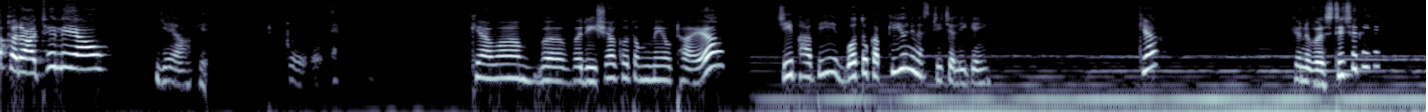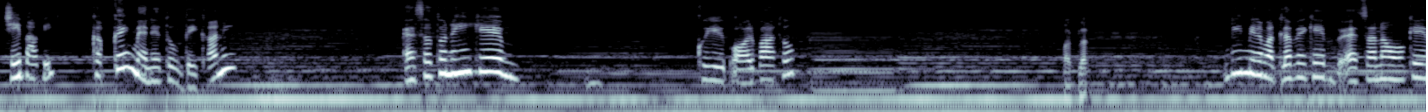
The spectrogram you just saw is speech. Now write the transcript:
पराठे ले आओ। ये आगे। क्या वहाँ वरीशा को तुमने उठाया? जी भाभी वो तो कब की यूनिवर्सिटी चली गई? क्या? यूनिवर्सिटी चली गई? जी भाभी। कब गई? मैंने तो देखा नहीं। ऐसा तो नहीं कि कोई और बात हो। मतलब? नहीं मेरा मतलब है कि ऐसा ना हो कि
